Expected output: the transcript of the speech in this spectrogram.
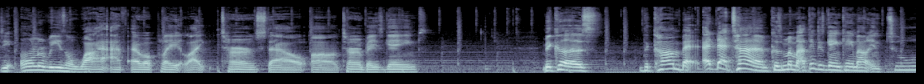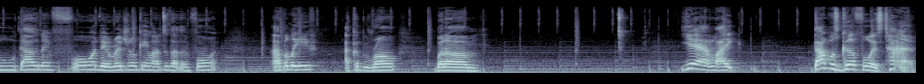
the only reason why I've ever played like turn style, um, turn based games. Because the combat at that time, because remember, I think this game came out in 2004. The original came out in 2004. I believe. I could be wrong, but um, yeah, like that was good for its time.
